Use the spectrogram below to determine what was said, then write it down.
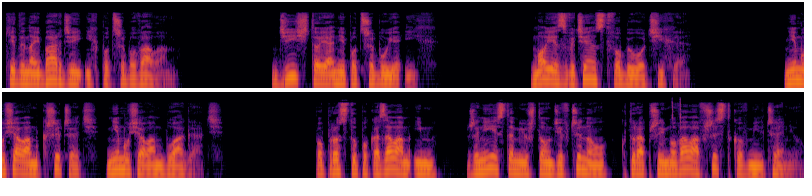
kiedy najbardziej ich potrzebowałam. Dziś to ja nie potrzebuję ich. Moje zwycięstwo było ciche. Nie musiałam krzyczeć, nie musiałam błagać. Po prostu pokazałam im, że nie jestem już tą dziewczyną, która przyjmowała wszystko w milczeniu.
